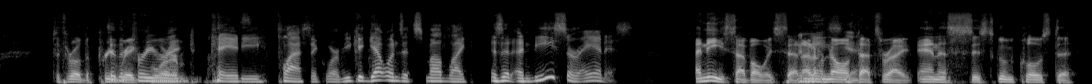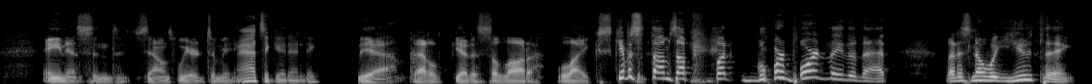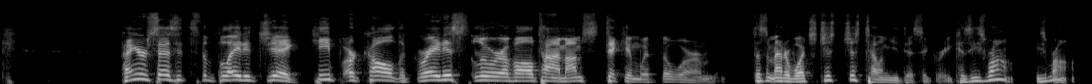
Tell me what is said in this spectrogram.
to throw the pre-rigged, the pre-rigged K and E plastic worm. You could get ones that smelled like is it anise or anise? Anise, I've always said. I don't know yeah. if that's right. Anise is too close to anus and it sounds weird to me. That's a good ending. Yeah, that'll get us a lot of likes. Give us a thumbs up, but more importantly than that, let us know what you think. Panger says it's the bladed jig. Keep or call the greatest lure of all time. I'm sticking with the worm. Doesn't matter what. Just just tell him you disagree because he's wrong. He's wrong.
